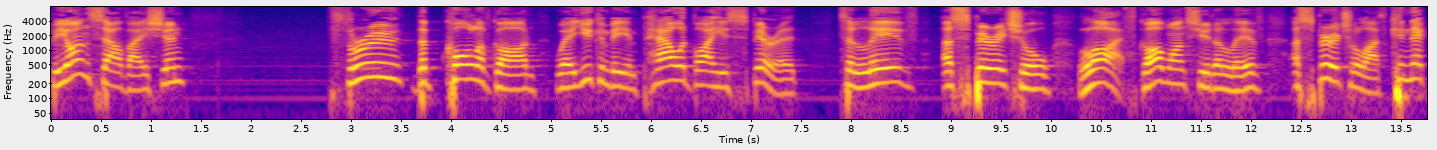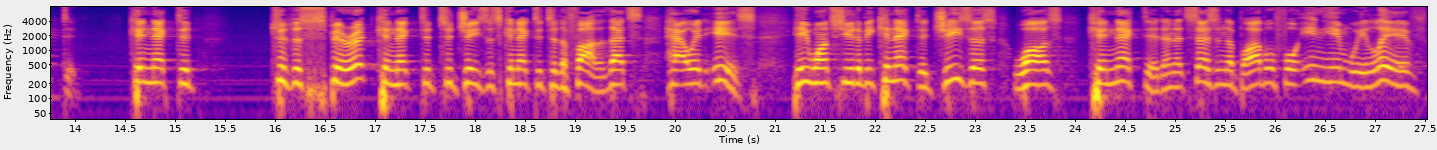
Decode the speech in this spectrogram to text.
beyond salvation through the call of God, where you can be empowered by His Spirit to live a spiritual life. God wants you to live a spiritual life, connected, connected to the Spirit, connected to Jesus, connected to the Father. That's how it is. He wants you to be connected. Jesus was connected. And it says in the Bible, For in him we live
